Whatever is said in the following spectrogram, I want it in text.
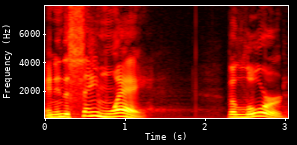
And in the same way, the Lord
